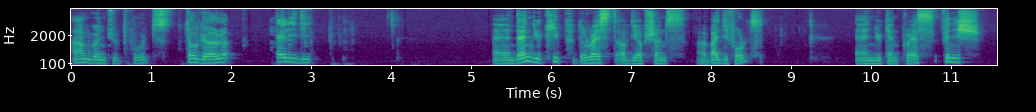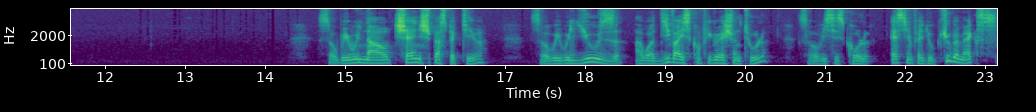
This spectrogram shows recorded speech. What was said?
I'm going to put toggle LED. And then you keep the rest of the options uh, by default. And you can press finish. So we will now change perspective. So we will use our device configuration tool. So this is called STM32 CubeMX.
